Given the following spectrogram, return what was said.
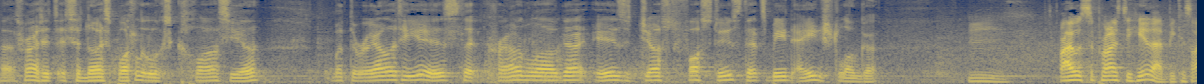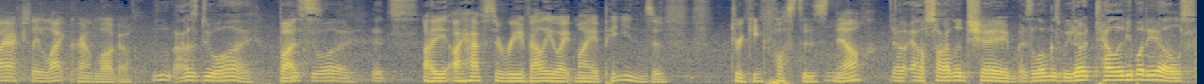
That's right. It's, it's a nice bottle. It looks classier. But the reality is that Crown Lager is just Foster's that's been aged longer. I was surprised to hear that because I actually like Crown Lager. Mm, as do I. But- as do I. It's I, I have to reevaluate my opinions of drinking Fosters mm. now. now our silent shame. As long as we don't tell anybody else,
